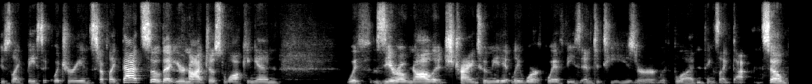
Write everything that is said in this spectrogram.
is like basic witchery and stuff like that so that you're not just walking in with zero knowledge trying to immediately work with these entities or with blood and things like that. So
